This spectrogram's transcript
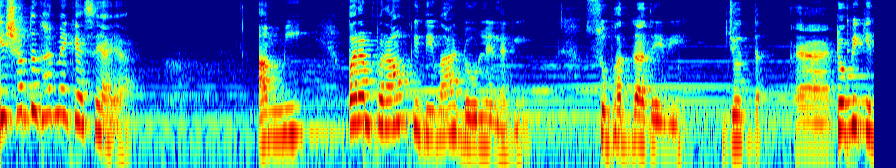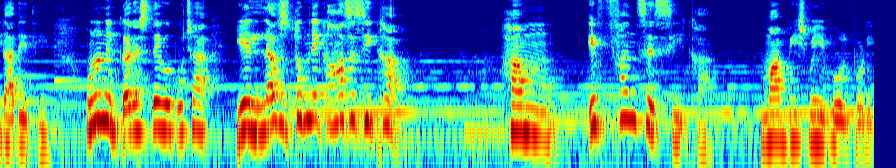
ये शब्द घर में कैसे आया? अम्मी परंपराओं की दीवार डोलने लगी। सुभद्रा देवी, जो टोपी की दादी थी, उन्होंने गरजते हुए पूछा, ये लफ्ज तुमने कहाँ से सीखा? हम इफन से सीखा, माँ बीच में ही बोल पड़ी।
